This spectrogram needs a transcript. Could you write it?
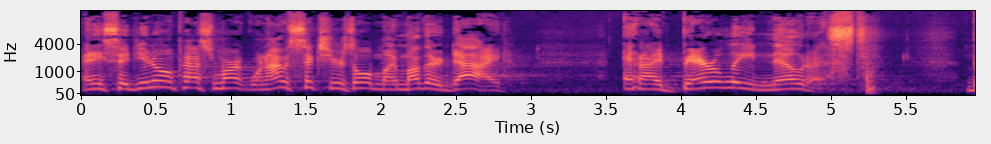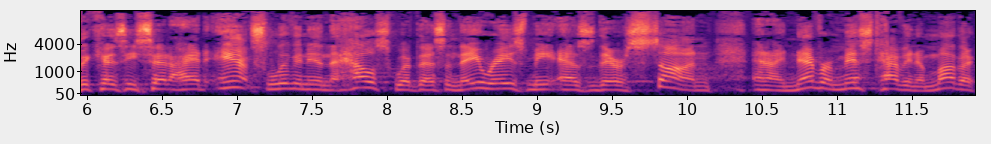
And he said, You know, Pastor Mark, when I was six years old, my mother died, and I barely noticed because he said, I had aunts living in the house with us and they raised me as their son and I never missed having a mother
